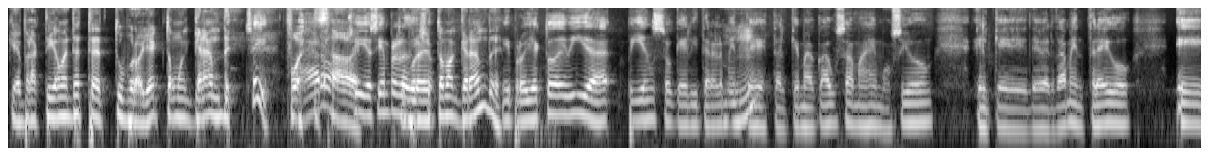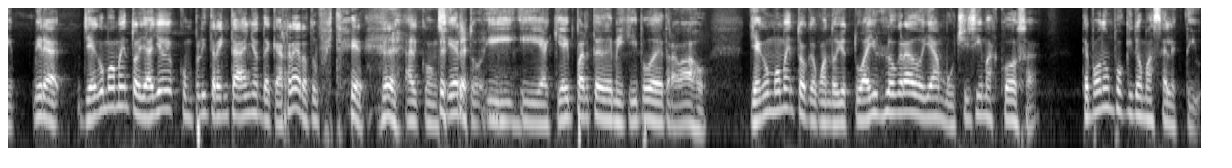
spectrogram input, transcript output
que prácticamente este es tu proyecto más grande. Sí, Pues, claro. ¿sabes? Sí, yo siempre tu lo dicho. proyecto más grande. Mi proyecto de vida pienso que literalmente es este, el que me causa más emoción, el que de verdad me entrego. Eh, mira, llega un momento, ya yo cumplí 30 años de carrera, tú fuiste al concierto y, y aquí hay parte de mi equipo de trabajo. Llega un momento que cuando yo, tú hayas logrado ya muchísimas cosas, te pone un poquito más selectivo,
